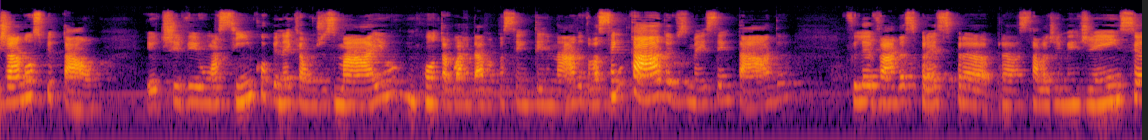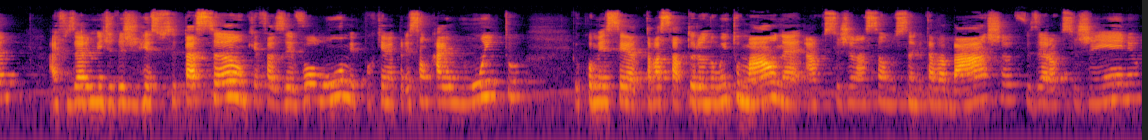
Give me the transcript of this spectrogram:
já no hospital. Eu tive uma síncope, né, que é um desmaio, enquanto aguardava para ser internada. Eu estava sentada, eu desmaiei sentada. Fui levada às pressas para a sala de emergência Aí fizeram medidas de ressuscitação, que é fazer volume, porque minha pressão caiu muito. Eu comecei estava saturando muito mal, né? A oxigenação do sangue estava baixa, fizeram oxigênio.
